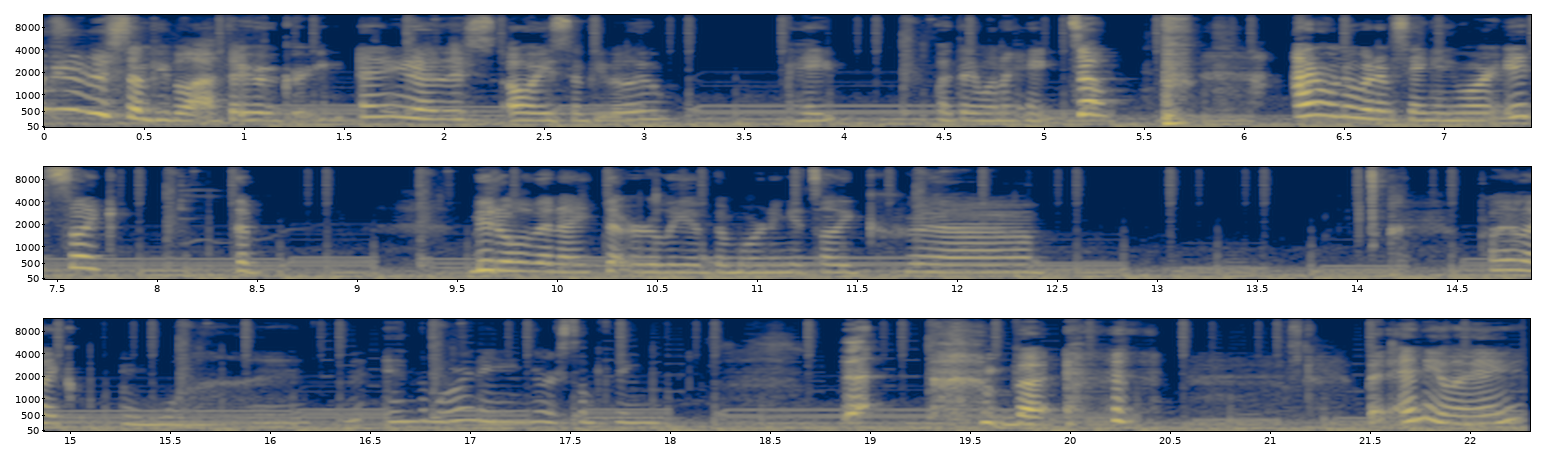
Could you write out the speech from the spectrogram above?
I'm sure there's some people out there who agree. And you know, there's always some people who hate what they want to hate. So, I don't know what I'm saying anymore. It's like the middle of the night, the early of the morning. It's like, uh, probably like 1 in the morning or something. but, but anyway,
